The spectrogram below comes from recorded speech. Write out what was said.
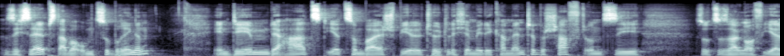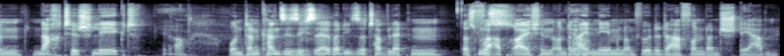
sich selbst aber umzubringen, indem der Arzt ihr zum Beispiel tödliche Medikamente beschafft und sie sozusagen auf ihren Nachttisch legt. Ja. Und dann kann sie sich selber diese Tabletten das verabreichen und ja. einnehmen und würde davon dann sterben.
